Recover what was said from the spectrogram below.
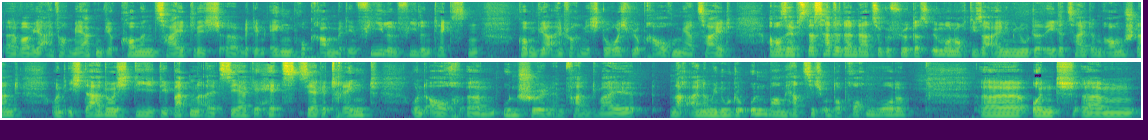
äh, weil wir einfach merken, wir kommen zeitlich äh, mit dem engen Programm, mit den vielen, vielen Texten, kommen wir einfach nicht durch. Wir brauchen mehr Zeit. Aber selbst das hatte dann dazu geführt, dass immer noch diese eine Minute Redezeit im Raum stand und ich dadurch die Debatten als sehr gehetzt, sehr gedrängt und auch ähm, unschön empfand, weil nach einer Minute unbarmherzig unterbrochen wurde äh, und ähm,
